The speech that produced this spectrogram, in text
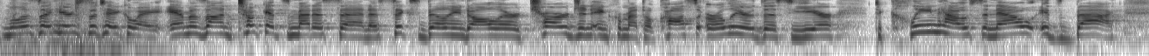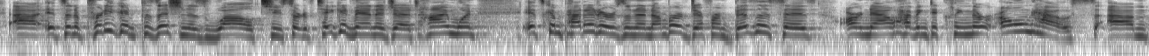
Melissa, here's the takeaway. Amazon took its medicine, a $6 billion charge in incremental costs earlier this year to clean house, and now it's back. Uh, it's in a pretty good position as well to sort of take advantage at a time when its competitors in a number of different businesses are now having to clean their own house. Um,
